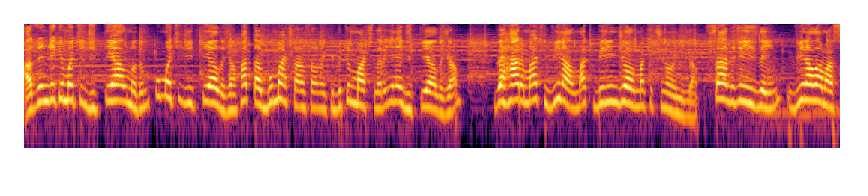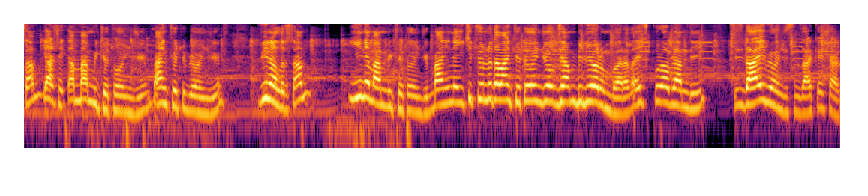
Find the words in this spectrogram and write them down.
Az önceki maçı ciddiye almadım. Bu maçı ciddiye alacağım. Hatta bu maçtan sonraki bütün maçları yine ciddiye alacağım. Ve her maç win almak, birinci olmak için oynayacağım. Sadece izleyin. Win alamazsam gerçekten ben bir kötü oyuncuyum. Ben kötü bir oyuncuyum. Win alırsam yine ben bir kötü oyuncuyum. Ben yine iki türlü de ben kötü oyuncu olacağımı biliyorum bu arada. Hiç problem değil. Siz daha iyi bir oyuncusunuz arkadaşlar.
